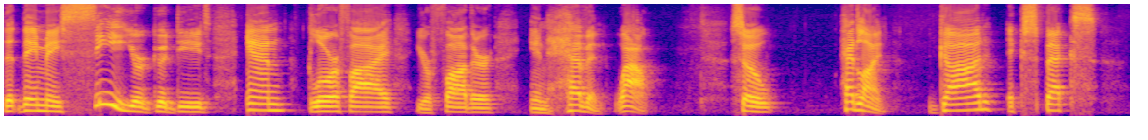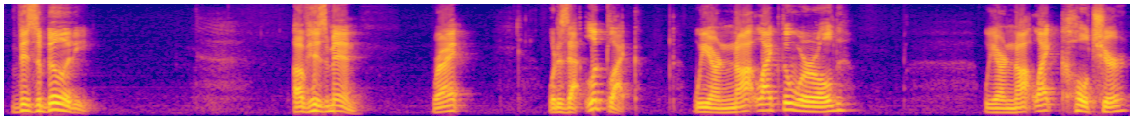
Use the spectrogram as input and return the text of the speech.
that they may see your good deeds and glorify your Father in heaven. Wow. So, headline God expects visibility of his men, right? What does that look like? We are not like the world. We are not like culture.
